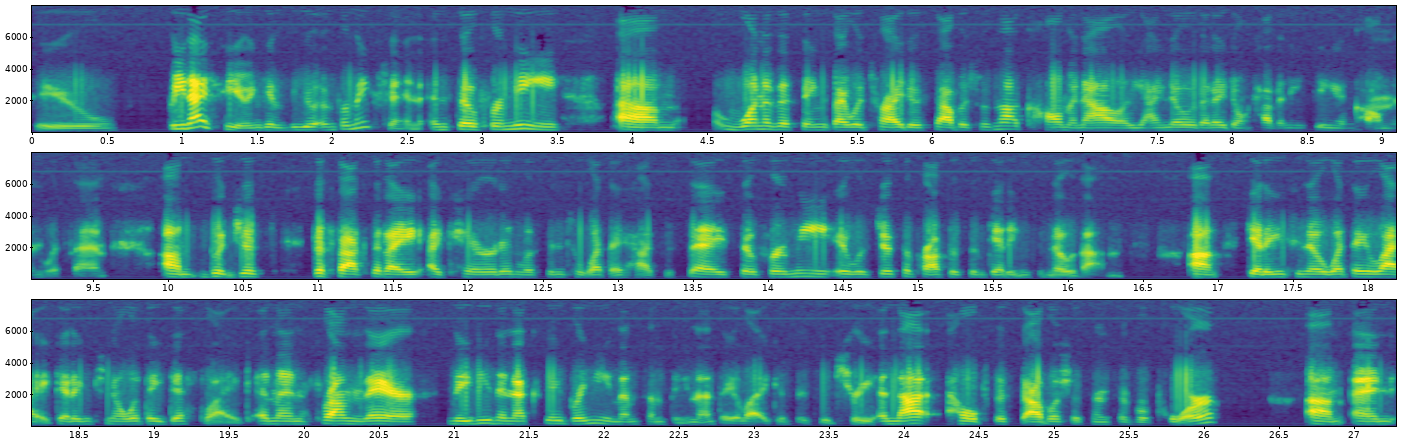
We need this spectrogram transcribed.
to be nice to you and give you information. And so for me, um, one of the things I would try to establish was not commonality. I know that I don't have anything in common with them, um, but just the fact that I, I cared and listened to what they had to say. So for me, it was just a process of getting to know them, um, getting to know what they like, getting to know what they dislike. And then from there, maybe the next day bringing them something that they like if it's a treat. And that helps establish a sense of rapport. Um, and,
